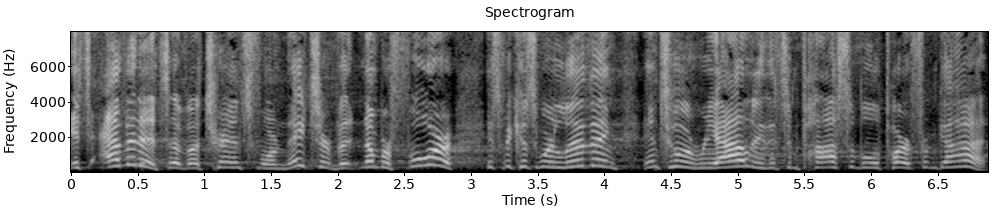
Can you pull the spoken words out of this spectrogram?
it's evidence of a transformed nature. But number four, it's because we're living into a reality that's impossible apart from God.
